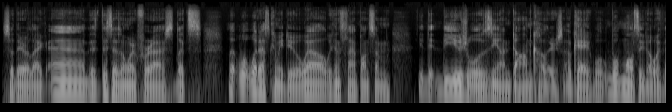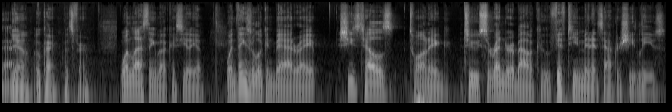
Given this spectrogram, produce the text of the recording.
So they were like, uh, this, this doesn't work for us. Let's let what, what else can we do? Well, we can slap on some the, the usual Zeon Dom colors. Okay, we'll we'll mostly go with that. Yeah, okay, that's fair. One last thing about Kycilia. When things are looking bad, right, she tells Twanig to surrender A Baoa Qu 15 minutes after she leaves.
